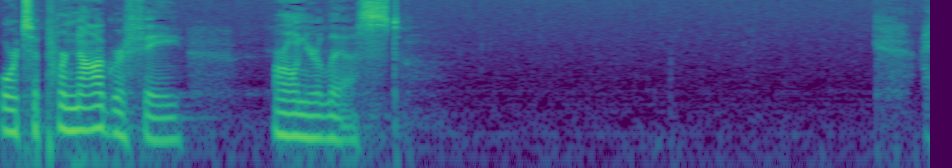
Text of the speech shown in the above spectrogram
or to pornography are on your list. I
